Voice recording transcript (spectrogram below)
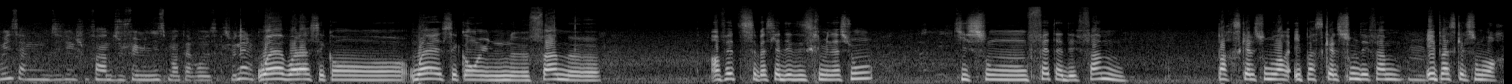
oui, ça me dit quelque chose. Enfin, du féminisme intersectionnel. Ouais, voilà, c'est quand, ouais, c'est quand une femme, en fait, c'est parce qu'il y a des discriminations qui sont faites à des femmes parce qu'elles sont noires et parce qu'elles sont des femmes Mm. et parce qu'elles sont noires.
